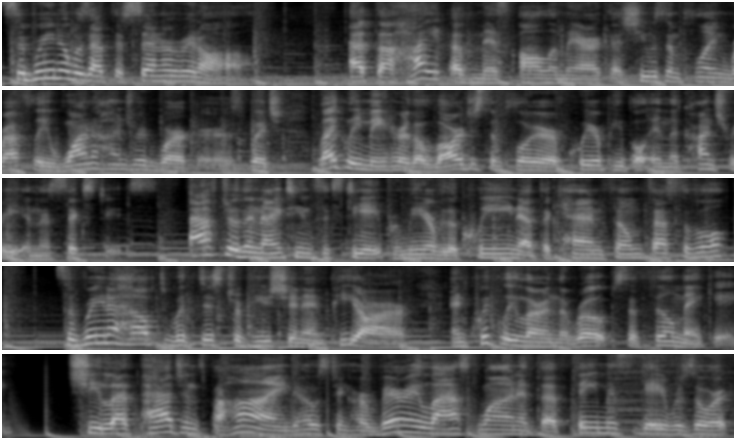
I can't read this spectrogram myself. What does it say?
Sabrina was at the center of it all, at the height of Miss All America, she was employing roughly 100 workers, which likely made her the largest employer of queer people in the country in the 60s. After the 1968 premiere of The Queen at the Cannes Film Festival, Sabrina helped with distribution and PR and quickly learned the ropes of filmmaking. She left pageants behind, hosting her very last one at the famous gay resort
